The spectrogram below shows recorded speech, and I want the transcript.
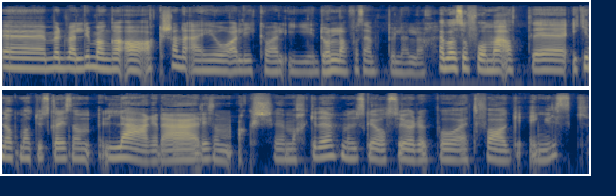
eh, men veldig mange av aksjene er jo allikevel i dollar, for eksempel, eller Jeg bare så for meg at eh, ikke nok med at du skal liksom lære deg liksom aksjemarkedet, men du skal jo også gjøre det på et fagengelsk.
